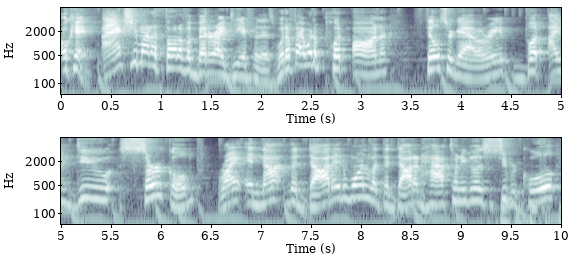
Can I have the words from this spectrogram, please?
Okay, I actually might have thought of a better idea for this. What if I were to put on filter gallery, but I do circle, right? And not the dotted one, like the dotted halftone, even though this is super cool.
